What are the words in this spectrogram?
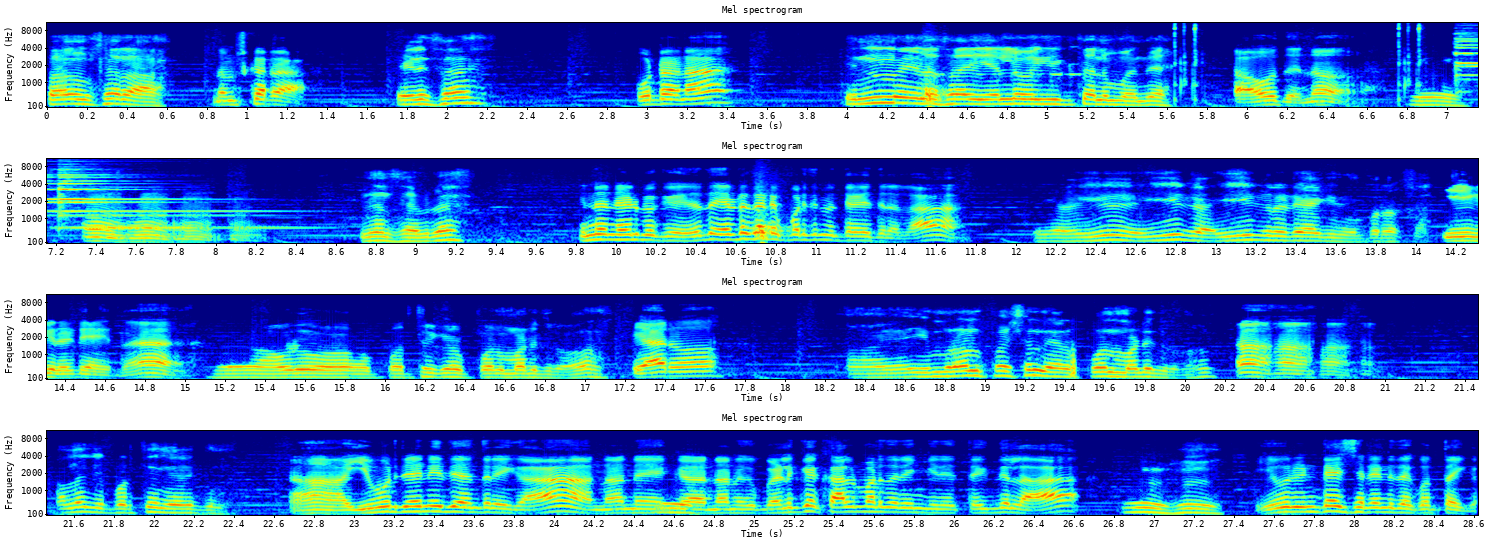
ಸರ್ ನಮಸ್ಕಾರ. ನಮಸ್ಕಾರ. ಹೇಳಿ ಸರ್. ಊಟಣ ಇನ್ನೂ ಇಲ್ಲ ಸರ್ ಎಲ್ಲಿ ಹೋಗಿ ಈಗ ತಾನೆ ಬಂದೆ. ಹೌದೇನೋ? ಹ್ಮ್. ಹ್ಮ್ ಹ್ಮ್ ಹ್ಮ್ ಹ್ಮ್. ಇನ್ನೇನು ಸಾಹೇಬ್ರೆ? ಇನ್ನೇನು ಹೇಳ್ಬೇಕು ಅದೇ ಎರಡು ಗಂಟೆಗೆ ಬರ್ತೀನಿ ಅಂತ ಹೇಳಿದ್ರಲ್ಲ? ಈಗ- ಈಗ- ರೆಡಿ ಆಗಿದೆ ಈಗ ರೆಡಿ ಆಯ್ತಾ ಅವರು ಪತ್ರಿಕೆಗೆ ಫೋನ್ ಮಾಡಿದ್ರು. ಯಾರು? ಇಮ್ರಾನ್ ಪಷನ್ ಯಾರು ಫೋನ್ ಮಾಡಿದ್ರು. ಹಾ ಹಾ ಹಾ ಹಾ. ಬರ್ತೀನಿ ಹೇಳ್ತೀನಿ ಹಾ ಇವ್ರದ್ದು ಏನಿದೆ ಅಂದ್ರೆ ಈಗ ನಾನು ಈಗ ನನಗೆ ಬೆಳಗ್ಗೆ ಕಾಲ್ ಮಾಡಿದ್ರೆ ಹಿಂಗೆ ತೆಗ್ದಿಲ್ಲ? ಇವ್ರ ಇಂಟೆನ್ಷನ್ ಏನಿದೆ ಗೊತ್ತಾ ಈಗ?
